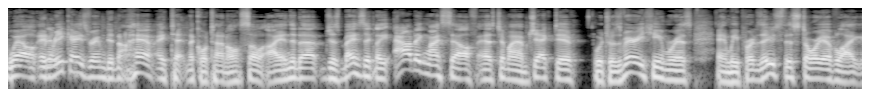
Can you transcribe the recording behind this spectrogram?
well, Enrique's room did not have a technical tunnel. So I ended up just basically outing myself as to my objective, which was very humorous. And we produced this story of like,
